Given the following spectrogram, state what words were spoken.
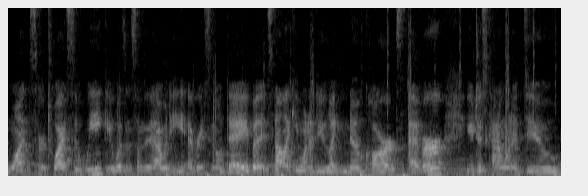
once or twice a week. It wasn't something that I would eat every single day, but it's not like you want to do like no carbs ever. You just kind of want to do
